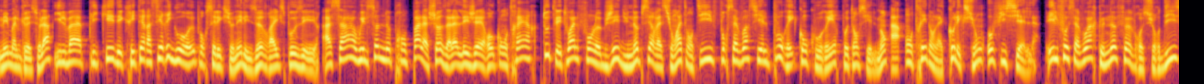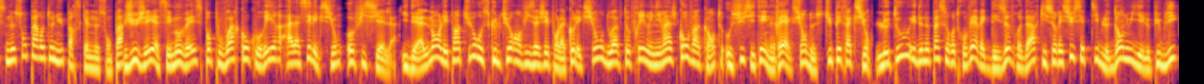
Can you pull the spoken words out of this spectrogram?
Mais malgré cela, il va appliquer des critères assez rigoureux pour sélectionner les œuvres à exposer. À ça, Wilson ne prend pas la chose à la légère, au contraire, toutes les toiles font l'objet d'une observation attentive pour savoir si elles pourraient concourir potentiellement à entrer dans la collection officielle. Et il faut savoir que 9 œuvres sur 10 ne sont pas retenues parce qu'elles ne sont pas jugées assez mauvaises pour pouvoir concourir à la sélection officielle. Idéalement, les peintures ou sculptures envisagées pour la collection doivent offrir une image convaincante ou susciter une réaction de stupéfaction. Le tout est de ne pas se retrouver avec des œuvres d'art qui seraient susceptibles d'ennuyer le public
